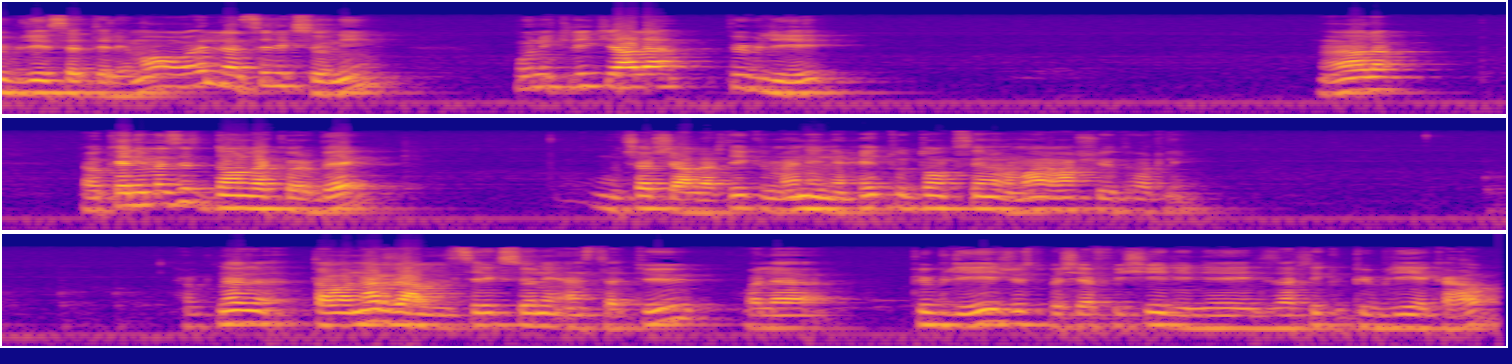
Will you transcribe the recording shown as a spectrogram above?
publier cet élément وإلا نسيليكسيوني ونكليكي على publier voilà لو كان مازلت dans la corbeille ونشرشي على ال article ماني نحيتو donc c'est normal معرفش يظهر لي. توا نرجع لل sélectionner un statut ولا publié juste باش يافيشي les articles publiés كاو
